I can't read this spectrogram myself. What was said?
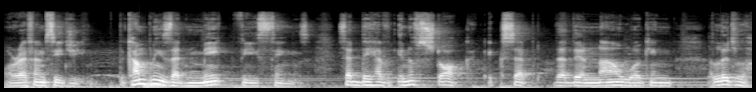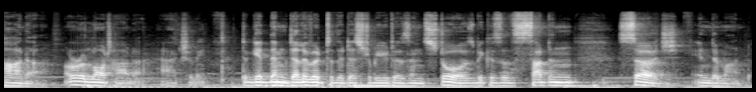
or FMCG. The companies that make these things said they have enough stock, except that they're now working a little harder, or a lot harder actually, to get them delivered to the distributors and stores because of the sudden surge in demand.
